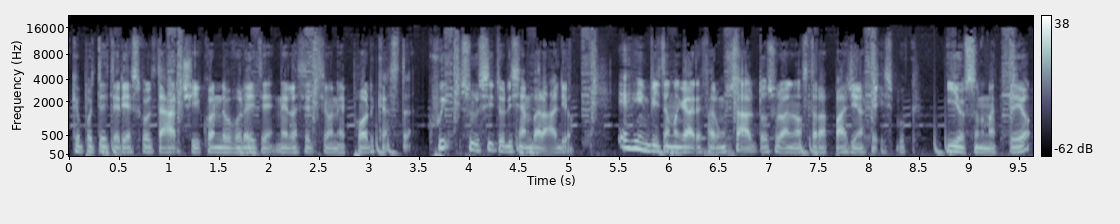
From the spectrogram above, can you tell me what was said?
che potete riascoltarci quando volete nella sezione podcast qui sul sito di Samba Radio e vi invito magari a fare un salto sulla nostra pagina Facebook. Io sono Matteo,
